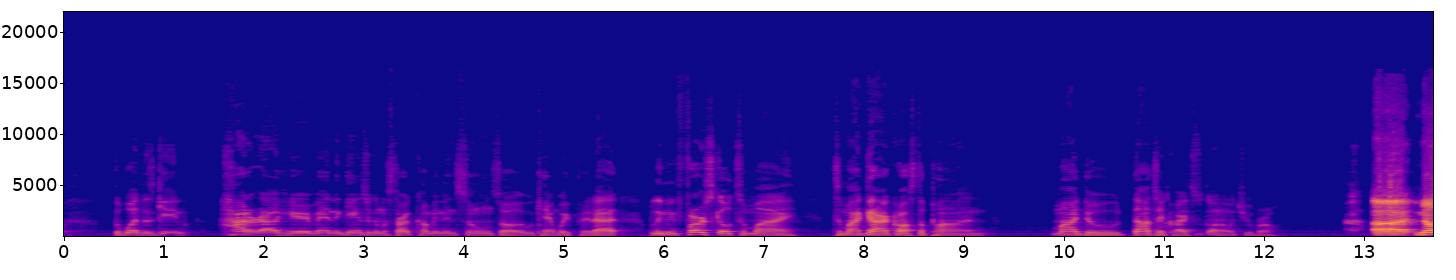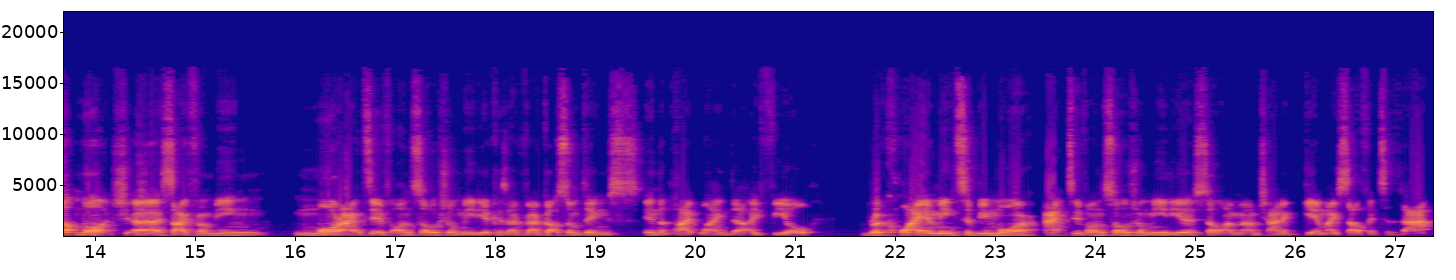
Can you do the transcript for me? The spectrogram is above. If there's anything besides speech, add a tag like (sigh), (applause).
the weather's getting hotter out here, man. The games are gonna start coming in soon, so we can't wait for that. But let me first go to my to my guy across the pond, my dude, Dante Christ. What's going on with you, bro? Uh, not much uh, aside from being more active on social media because I've I've got some things in the pipeline that I feel require me to be more active on social media. So I'm I'm trying to gear myself into that.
